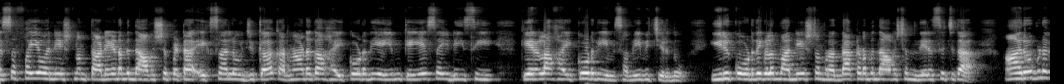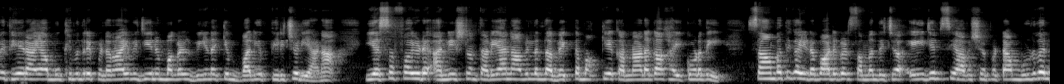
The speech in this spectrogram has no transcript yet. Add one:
എസ് എഫ് ഐ ഒ അന്വേഷണം തടയണമെന്നാവശ്യപ്പെട്ട എക്സാലോജിക്ക് കർണാടക ഹൈക്കോടതിയെയും K S I D C Kerala ഹൈക്കോടതിയെയും സമീപിച്ചിരുന്നു. ഇരു കോടതികളും അന്വേഷണം റദ്ദാക്കണമെന്ന ആവശ്യം നിരസിച്ചത് ആരോപണ വിധേയരായ മുഖ്യമന്ത്രി പിണറായി വിജയനും മകൾ വീണയ്ക്കും വലിയ തിരിച്ചടിയാണ്. എസ് എഫ് ഐയുടെ അന്വേഷണം തടയാനാവില്ലെന്ന് വ്യക്തമാക്കിയ കർണാടക ഹൈക്കോടതി സാമ്പത്തിക ഇടപാടുകൾ സംബന്ധിച്ച് ഏജൻസി ആവശ്യപ്പെട്ട മുഴുവൻ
